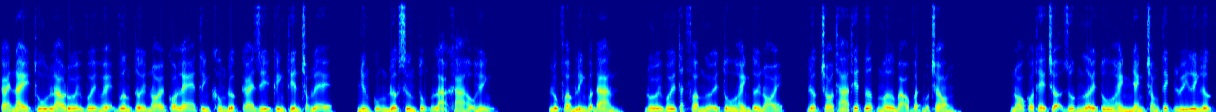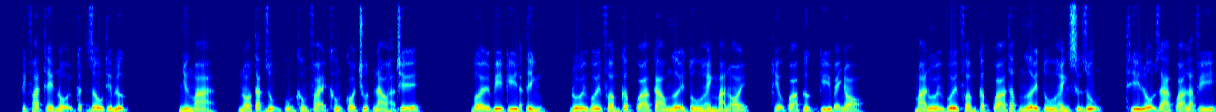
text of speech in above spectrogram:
Cái này thù lao đối với huệ vương tới nói có lẽ tính không được cái gì kinh thiên trọng lễ, nhưng cũng được xưng tụng là khá hậu hĩnh. Lục phẩm linh vật đan, đối với thất phẩm người tu hành tới nói, được cho tha thiết ước mơ bảo vật một trong. Nó có thể trợ giúp người tu hành nhanh chóng tích lũy linh lực, kích phát thể nội cất giấu tiềm lực. Nhưng mà, nó tác dụng cũng không phải không có chút nào hạn chế. Bởi vì kỳ đặc tính, đối với phẩm cấp quá cao người tu hành mà nói, hiệu quả cực kỳ bé nhỏ. Mà đối với phẩm cấp quá thấp người tu hành sử dụng, thì lộ ra quá lãng phí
